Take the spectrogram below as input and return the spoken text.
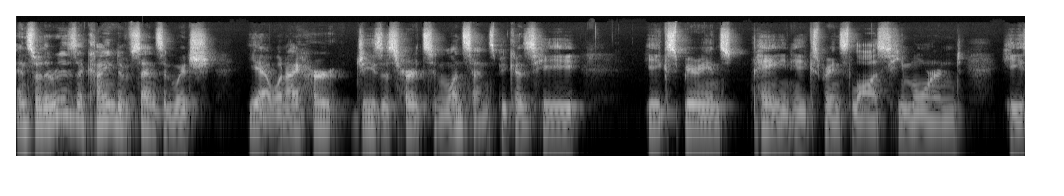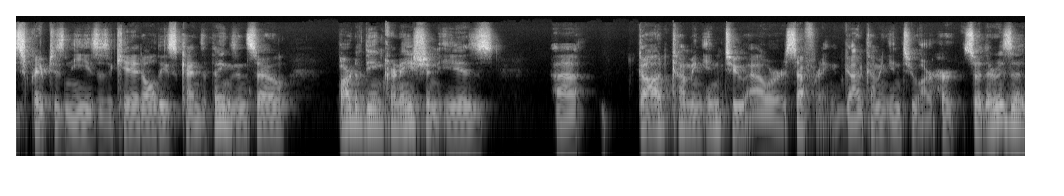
And so there is a kind of sense in which, yeah, when I hurt, Jesus hurts in one sense because he he experienced pain, he experienced loss, he mourned, he scraped his knees as a kid, all these kinds of things. And so part of the incarnation is uh, God coming into our suffering and God coming into our hurt. So there is a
